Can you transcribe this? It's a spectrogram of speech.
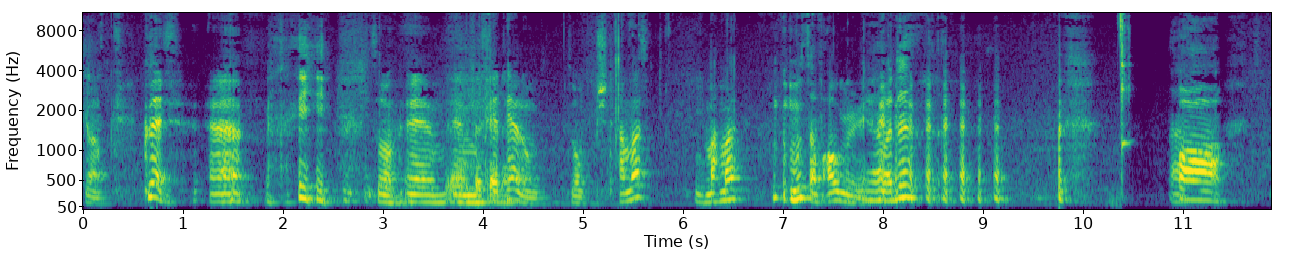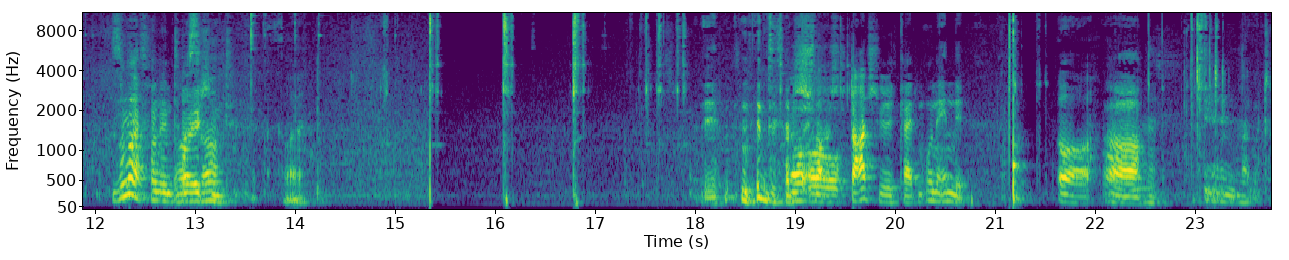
Ja. Gut. Äh, so, ähm, ähm, Verperlung. So, pst, haben wir's? Ich mach mal. Du musst auf Augenhöhe. Ja, warte. Oh, sowas von enttäuschend. Warte. Nee, Das hat Oh, oh. Startschwierigkeiten ohne Ende. Oh, Oh. na gut.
